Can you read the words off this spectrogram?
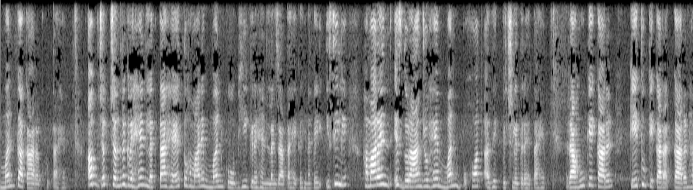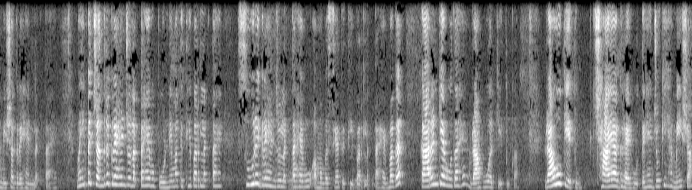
मन का कारक होता है। अब जब चंद्र ग्रहण लगता है तो हमारे मन को भी ग्रहण लग जाता है कहीं ना कहीं। इसीलिए हमारा इस दौरान जो है, मन बहुत अधिक विचलित रहता है। राहु के कारण, केतु के कारण हमेशा ग्रहण लगता है। वहीं पे चंद्र ग्रहण जो लगता है, वो पूर्णिमा तिथि पर लगता है। सूर्य ग्रहण जो लगता है, वो अमावस्या तिथि पर लगता है। मगर कारण क्या होता है? राहु और केतु का। राहु, केतु छाया ग्रह होते हैं, जो कि हमेशा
